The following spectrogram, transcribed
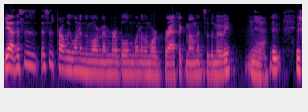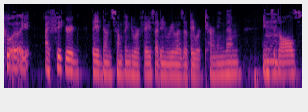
Yeah, this is this is probably one of the more memorable and one of the more graphic moments of the movie. Yeah, it, it was cool. Like, I figured they had done something to her face. I didn't realize that they were turning them into Mhm. dolls.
